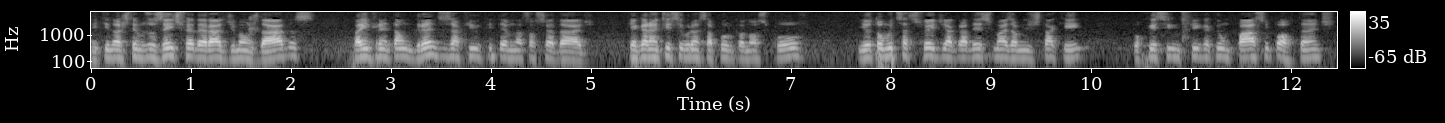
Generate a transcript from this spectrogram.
em que nós temos os entes federados de mãos dadas para enfrentar um grande desafio que temos na sociedade, que é garantir segurança pública ao nosso povo. E eu estou muito satisfeito e agradeço mais ao ministro estar aqui, porque significa aqui um passo importante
